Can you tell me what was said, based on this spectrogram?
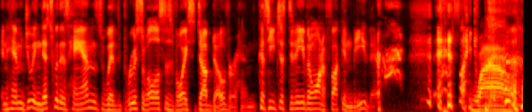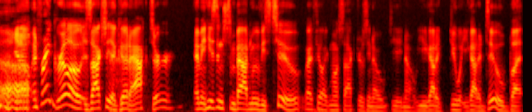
and him doing this with his hands with Bruce Willis's voice dubbed over him because he just didn't even want to fucking be there. it's like Wow. you know, and Frank Grillo is actually a good actor. I mean, he's in some bad movies too. I feel like most actors, you know, you know, you got to do what you got to do, but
